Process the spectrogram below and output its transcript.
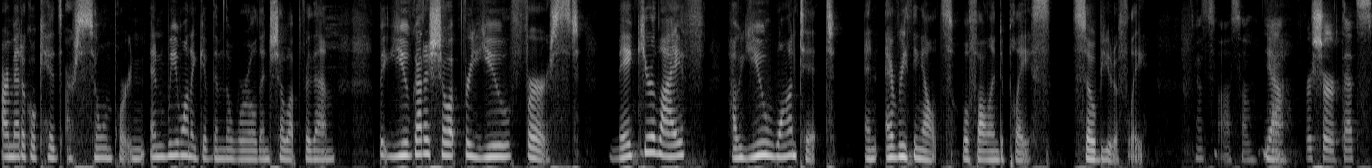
our medical kids are so important and we want to give them the world and show up for them. But you've got to show up for you first. Make your life how you want it, and everything else will fall into place so beautifully. That's awesome. Yeah. Yeah, for sure. That's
